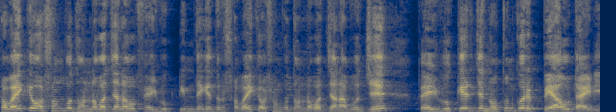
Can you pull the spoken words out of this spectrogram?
সবাইকে অসংখ্য ধন্যবাদ জানাব। ফেসবুক টিম থেকে তো সবাইকে অসংখ্য ধন্যবাদ জানাব যে ফেসবুকের যে নতুন করে পে আউট আইডি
